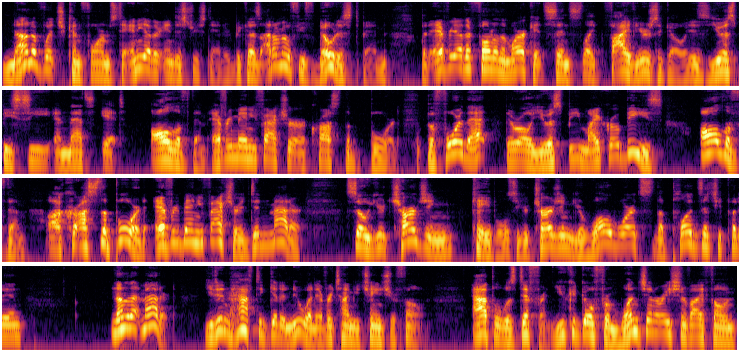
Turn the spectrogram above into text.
none of which conforms to any other industry standard. Because I don't know if you've noticed, Ben, but every other phone on the market since like five years ago is USB C, and that's it. All of them, every manufacturer across the board. Before that, they were all USB Micro Bs. All of them across the board, every manufacturer. It didn't matter. So your charging cables, you're charging your wall warts, the plugs that you put in, none of that mattered. You didn't have to get a new one every time you changed your phone. Apple was different. You could go from one generation of iPhone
